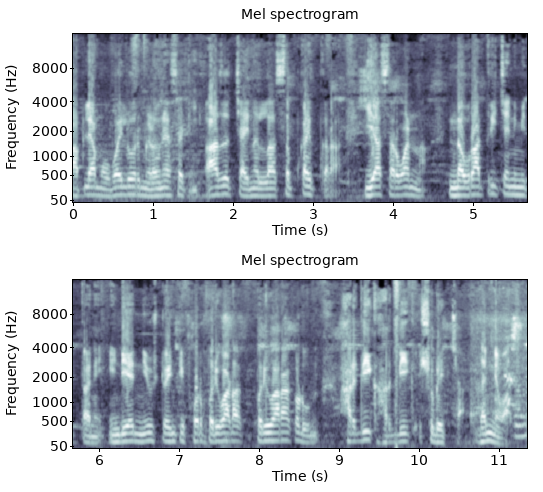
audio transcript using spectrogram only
आपल्या मोबाईलवर मिळवण्यासाठी आजच चॅनलला सबस्क्राईब करा. या सर्वांना नवरात्रीच्या निमित्ताने इंडियन न्यूज ट्वेंटी फोर परिवारा परिवाराकडून हार्दिक हार्दिक शुभेच्छा. धन्यवाद.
